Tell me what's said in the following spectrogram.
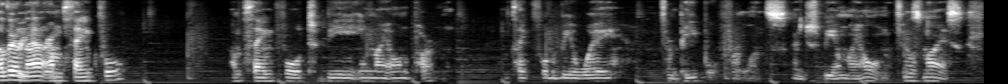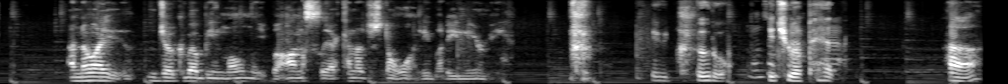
other than that, I'm thankful I'm thankful to be in my own apartment. I'm thankful to be away from people for once and just be on my own. It feels nice. I know I joke about being lonely, but honestly, I kind of just don't want anybody near me. Dude, Boodle, get you a pet. Huh?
